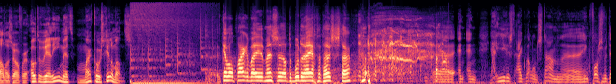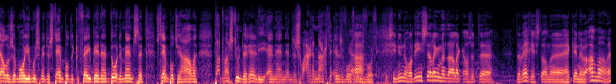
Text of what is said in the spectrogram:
Alles over autorally met Marco Schillemans. Ik heb al een paar keer bij mensen op de boerderij achter het huis gestaan. Uh, en, en ja, hier is het eigenlijk wel ontstaan. Uh, Henk Vos vertelde zo mooi, je moest met een stempel de café binnen, door de mensen stempeltje halen. Dat was toen de rally en, en, en de zware nachten enzovoort, ja, enzovoort. Ik zie nu nog wat instellingen, maar dadelijk als het uh, de weg is, dan herkennen we achtmaal hè.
